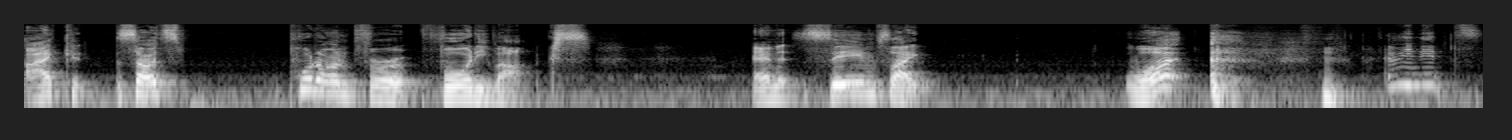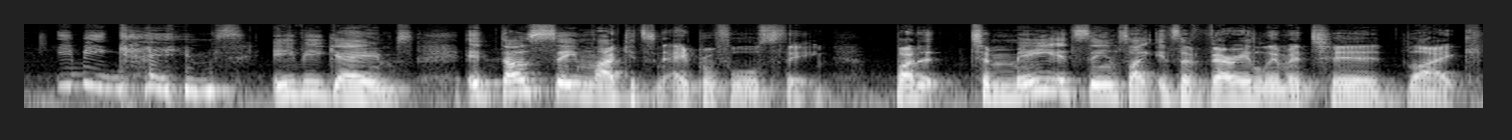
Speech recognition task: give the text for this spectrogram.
I could, so it's put on for 40 bucks. And it seems like, what? I mean, it EB Games. EB Games. It does seem like it's an April Fool's thing, but it, to me, it seems like it's a very limited, like,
